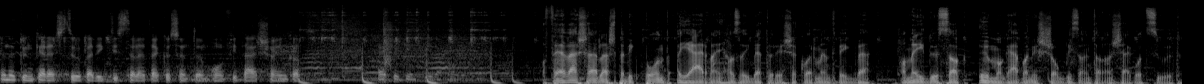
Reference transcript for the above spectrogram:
Önökön keresztül pedig tisztelettel köszöntöm honfitársainkat. A felvásárlás pedig pont a járvány hazai betörésekor ment végbe, amely időszak önmagában is sok bizonytalanságot szült.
